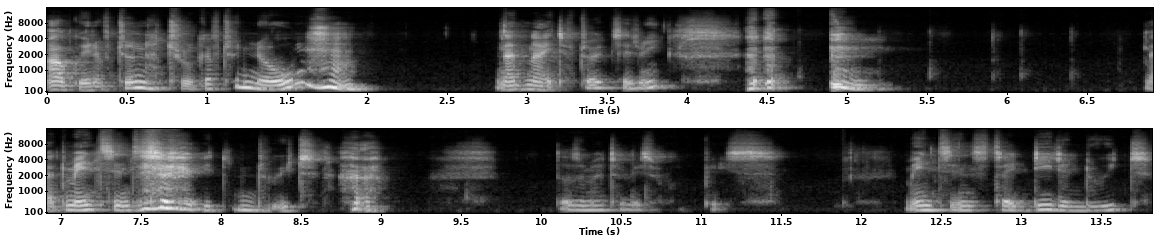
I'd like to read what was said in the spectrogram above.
Oh, queen of two, not rook of two, no. not knight of two, excuse me. That made sense I didn't do it. Doesn't matter with what piece. Main sense I didn't do it.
